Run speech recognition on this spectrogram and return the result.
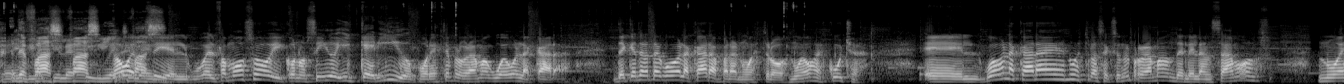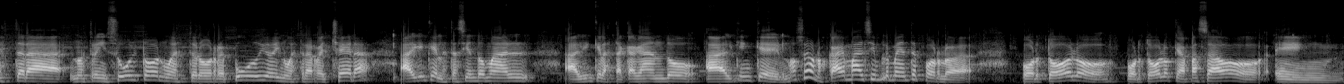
De Inglés, fast, fast. No, bueno, sí, el, el famoso y conocido y querido por este programa Huevo en la Cara. ¿De qué trata el huevo en la cara para nuestros nuevos escuchas? El huevo en la cara es nuestra sección del programa donde le lanzamos nuestra, nuestro insulto, nuestro repudio y nuestra rechera a alguien que le está haciendo mal, a alguien que la está cagando, a alguien que, no sé, nos cae mal simplemente por, la, por, todo lo, por todo lo que ha pasado en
